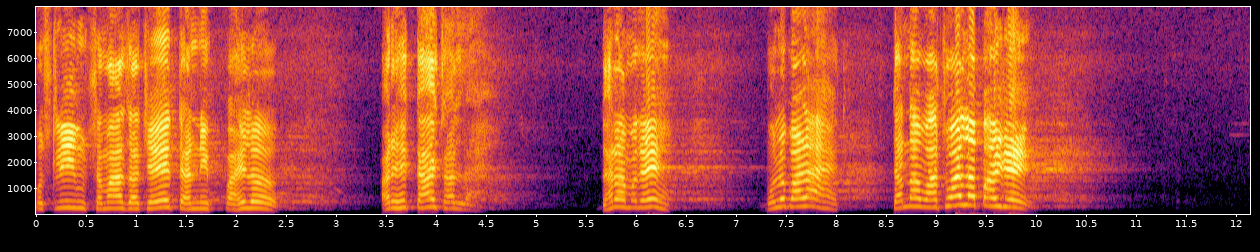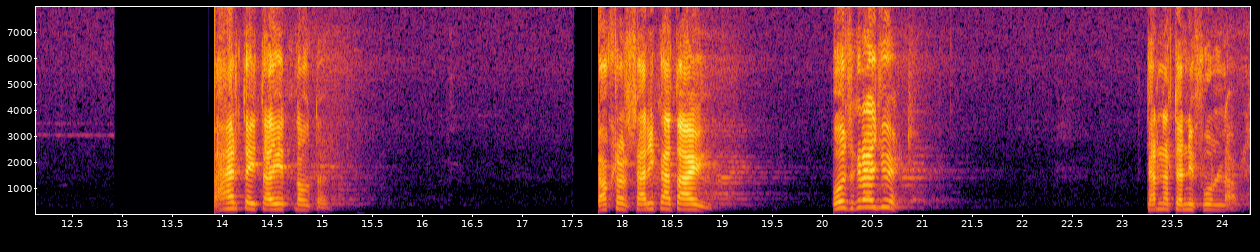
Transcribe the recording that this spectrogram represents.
मुस्लिम समाजाचे त्यांनी पाहिलं. अरे हे काय चाललंय? घरामध्ये मुलं बाळ आहेत. त्यांना वाचवायला पाहिजे. बाहेर तर येता येत नव्हतं. डॉक्टर सारिका ताई पोस्ट ग्रॅज्युएट त्यांना त्यांनी फोन लावला.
